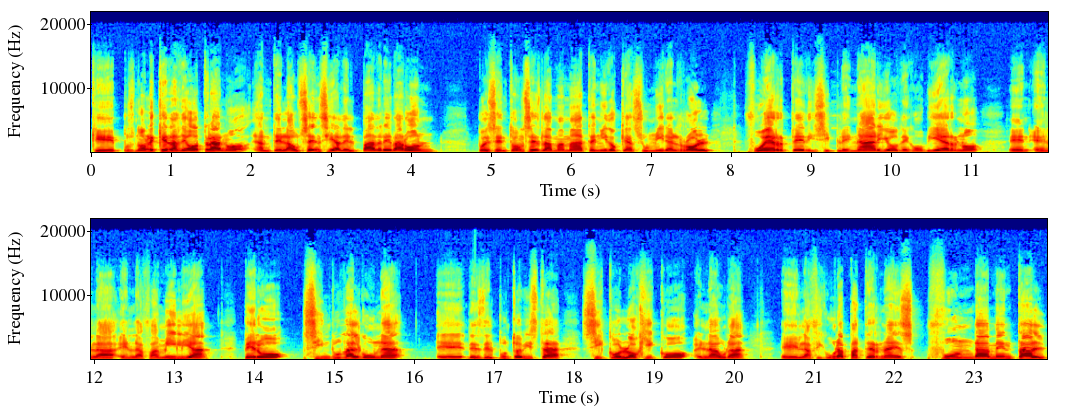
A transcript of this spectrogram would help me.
que pues no le queda de otra, ¿no? Ante la ausencia del padre varón, pues entonces la mamá ha tenido que asumir el rol fuerte, disciplinario, de gobierno en, en, la, en la familia, pero sin duda alguna, eh, desde el punto de vista psicológico, Laura, eh, la figura paterna es fundamental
